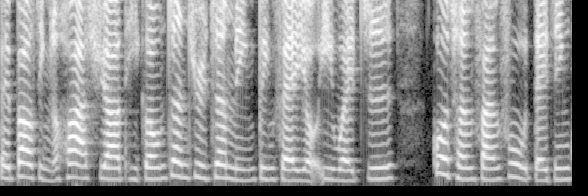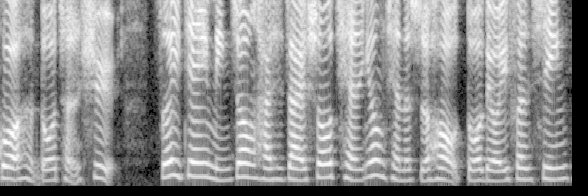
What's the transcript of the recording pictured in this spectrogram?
被报警的话，需要提供证据证明并非有意为之，过程繁复，得经过很多程序，所以建议民众还是在收钱用钱的时候多留一份心，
